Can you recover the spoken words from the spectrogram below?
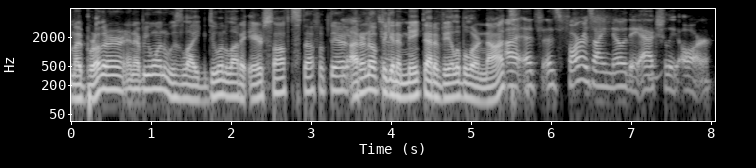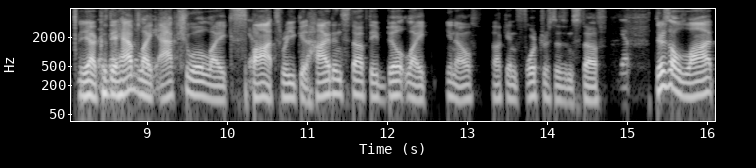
my brother and everyone was like doing a lot of airsoft stuff up there Yeah, i don't know if they're going to make that available or not I, as, as far as I know, they actually are. yeah, because they that's have gonna like be- actual like spots where you could hide and stuff. They built like you know fucking fortresses and stuff. Yep. There's a lot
